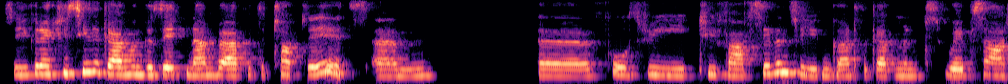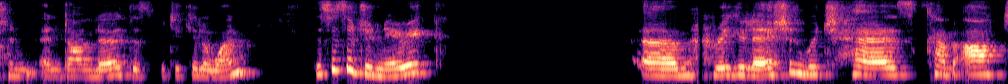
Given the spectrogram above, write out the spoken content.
So you can actually see the Government Gazette number up at the top there. It's um, uh, 43257. So you can go onto the government website and, and download this particular one. This is a generic um, regulation which has come out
